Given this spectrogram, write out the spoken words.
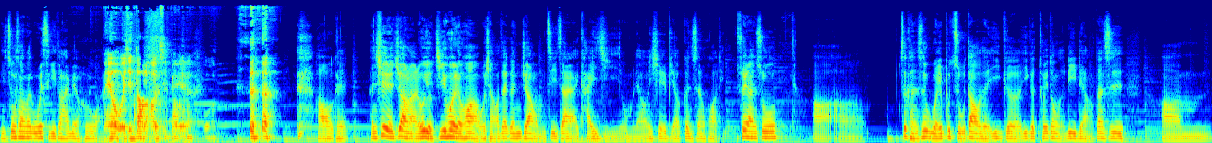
你桌上那个威士忌都还没有喝完。没有，我已经倒了好几杯了。我 好 OK。很谢谢 John 啦！如果有机会的话，我想要再跟 John 我们自己再来开一集，我们聊一些比较更深的话题。虽然说啊，这可能是微不足道的一个一个推动的力量，但是嗯，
